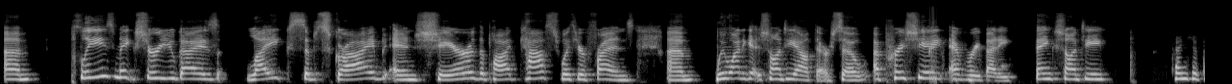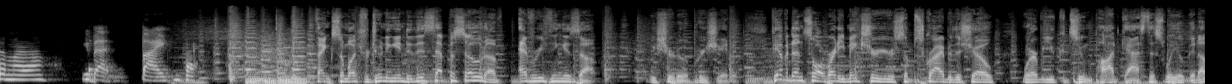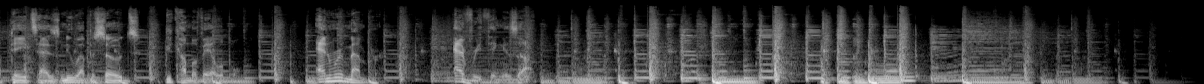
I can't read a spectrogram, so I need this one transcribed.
Um, please make sure you guys like, subscribe, and share the podcast with your friends. Um, we want to get Shanthi out there. So appreciate everybody. Thanks, Shanthi. Thank you, Tammera. You bet. Bye. Bye. Thanks so much for tuning into this episode of Everything is Up. Be sure to appreciate it. If you haven't done so already, make sure you're subscribed to the show wherever you consume podcasts. This way you'll get updates as new episodes become available. And remember, everything is up.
